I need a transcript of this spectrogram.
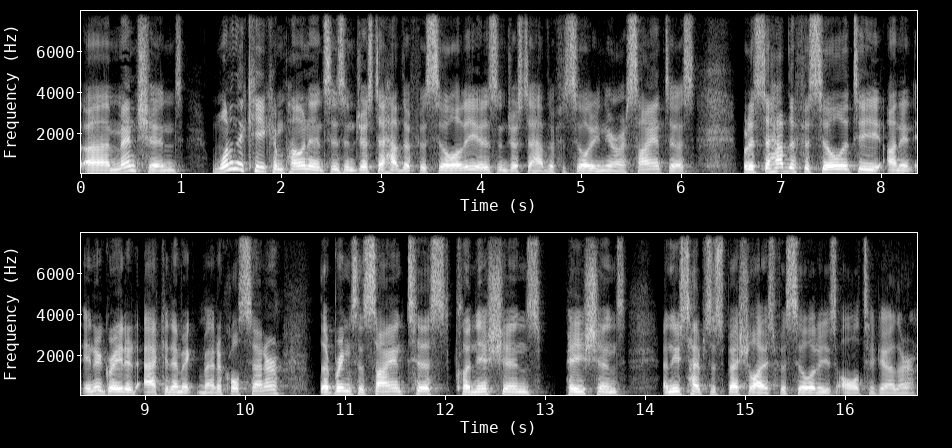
uh, mentioned, one of the key components isn't just to have the facility, it isn't just to have the facility near our scientists, but it's to have the facility on an integrated academic medical center that brings the scientists, clinicians, patients, and these types of specialized facilities all together.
